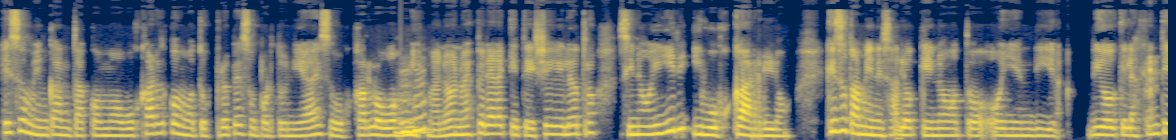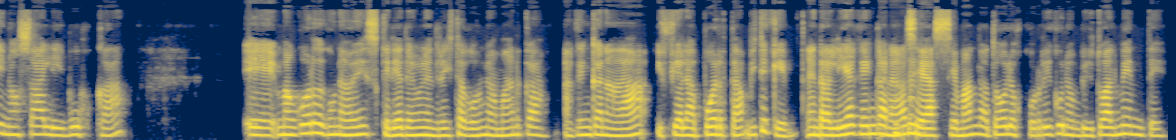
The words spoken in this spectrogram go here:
Eso me encanta, como buscar como tus propias oportunidades o buscarlo vos misma, ¿no? No esperar a que te llegue el otro, sino ir y buscarlo. Que eso también es algo que noto hoy en día. Digo, que la gente no sale y busca. Eh, me acuerdo que una vez quería tener una entrevista con una marca acá en Canadá y fui a la puerta. Viste que en realidad acá en Canadá se, se manda todos los currículums virtualmente.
